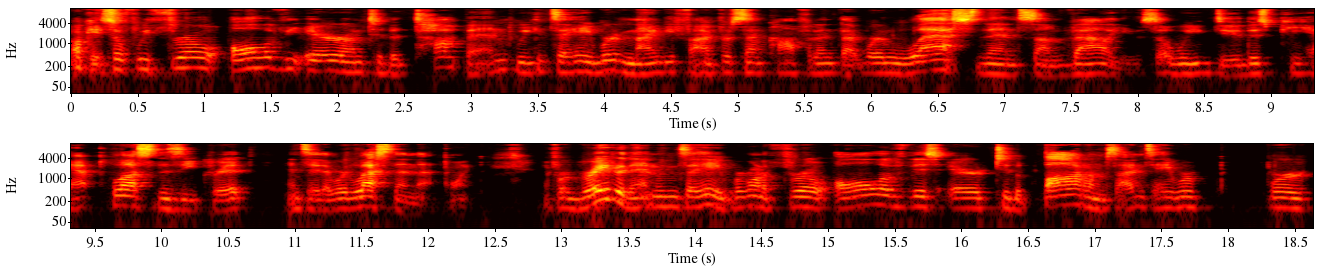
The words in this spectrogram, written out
Okay, so if we throw all of the error onto the top end, we can say, hey, we're 95% confident that we're less than some value. So we do this p hat plus the z crit and say that we're less than that point. If we're greater than, we can say, hey, we're going to throw all of this error to the bottom side and say, hey, we're, we're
